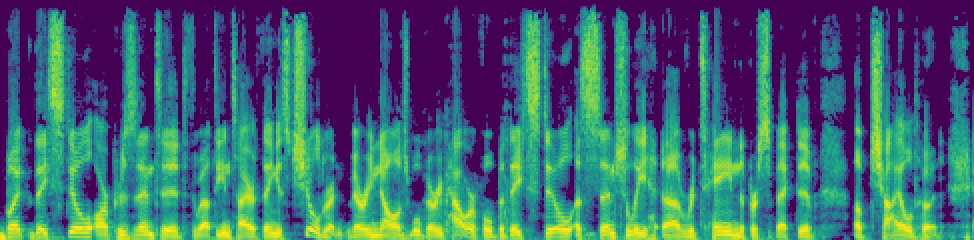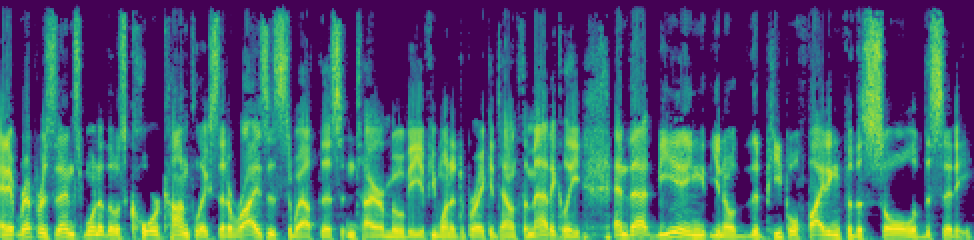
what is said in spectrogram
but they still are presented throughout the entire thing as children, very knowledgeable, very powerful, but they still essentially uh, retain the perspective of childhood. And it represents one of those core conflicts that arises throughout this entire movie, if you wanted to break it down thematically. And that being, you know, the people fighting for the soul of the city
